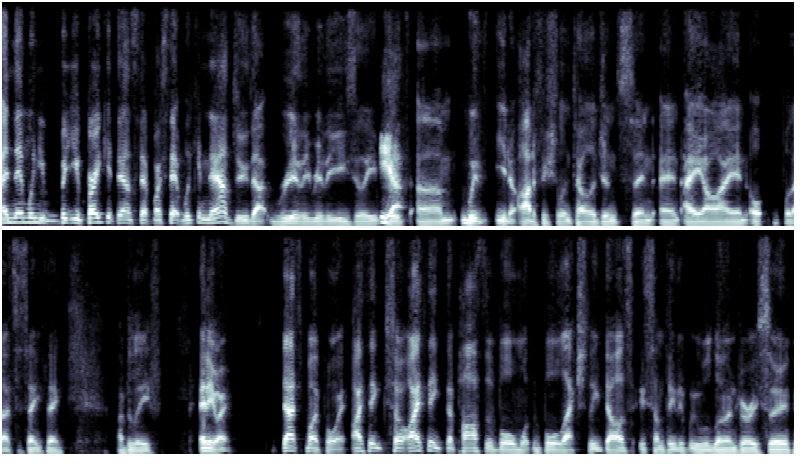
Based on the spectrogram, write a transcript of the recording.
And then when you, but you break it down step by step, we can now do that really, really easily Yeah. with, um, with you know, artificial intelligence and and AI and oh, well, that's the same thing, I believe. Anyway, that's my point. I think so. I think the path of the ball and what the ball actually does is something that we will learn very soon.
